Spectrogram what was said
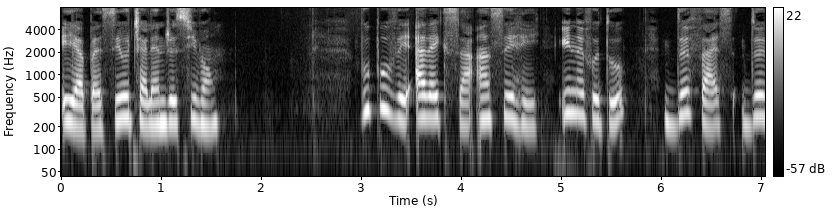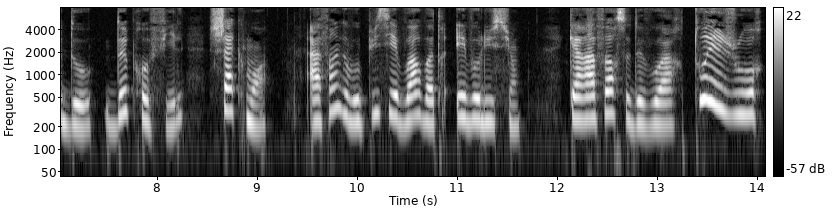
et à passer au challenge suivant. Vous pouvez avec ça insérer une photo de face, de dos, de profil chaque mois afin que vous puissiez voir votre évolution car à force de voir tous les jours,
